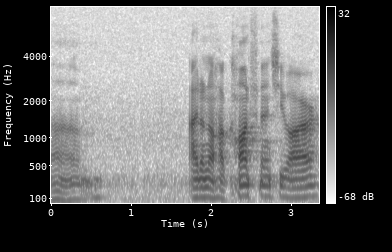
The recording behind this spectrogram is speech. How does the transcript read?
Um, I don't know how confident you are.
